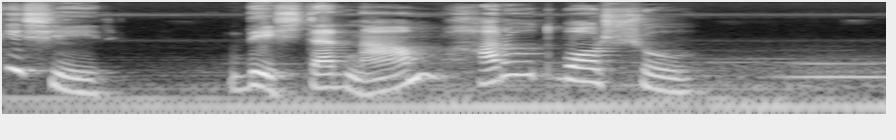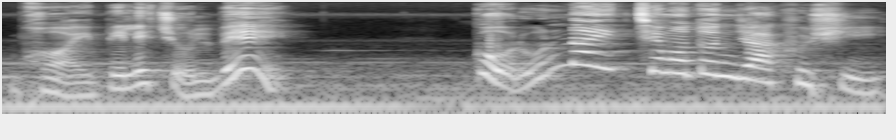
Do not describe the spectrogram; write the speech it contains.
কিসের? দেশটার নাম ভারতবর্ষ। ভয় পেলে চলবে? করুন না ইচ্ছে মতন যা খুশি।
